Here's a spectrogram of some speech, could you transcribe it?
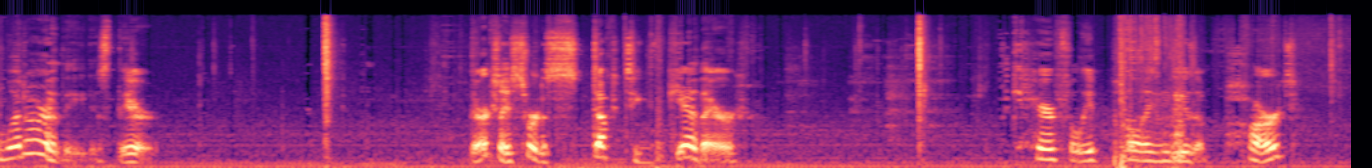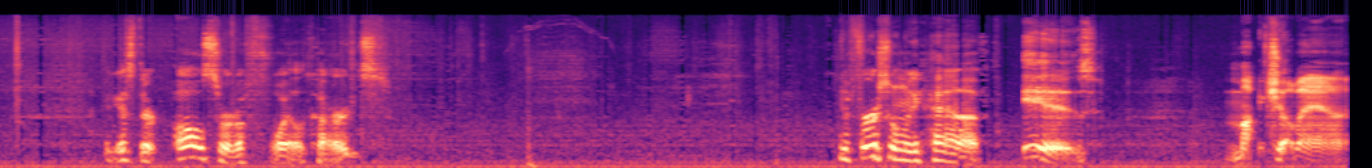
What are these? They're... They're actually sort of stuck together. Carefully pulling these apart. I guess they're all sort of foil cards. The first one we have is Macho Man.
